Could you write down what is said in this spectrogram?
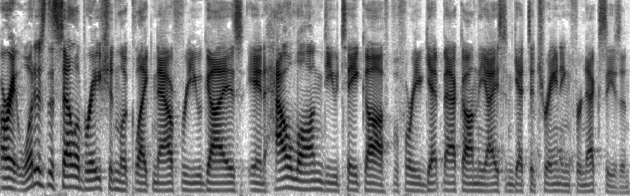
All right, what does the celebration look like now for you guys, and how long do you take off before you get back on the ice and get to training for next season?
